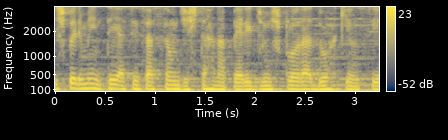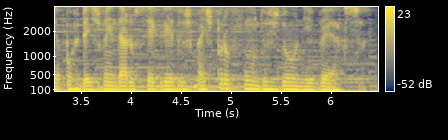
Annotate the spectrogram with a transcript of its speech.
experimentei a sensação de estar na pele de um explorador que anseia por desvendar os segredos mais profundos do universo.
